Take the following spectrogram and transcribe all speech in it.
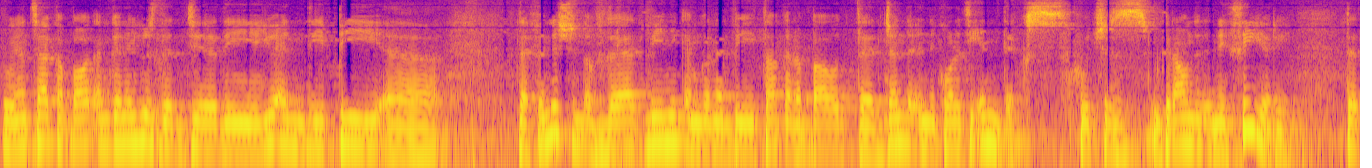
we're going to talk about, I'm going to use the, the UNDP uh, definition of that, meaning I'm going to be talking about the Gender Inequality Index, which is grounded in a theory that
